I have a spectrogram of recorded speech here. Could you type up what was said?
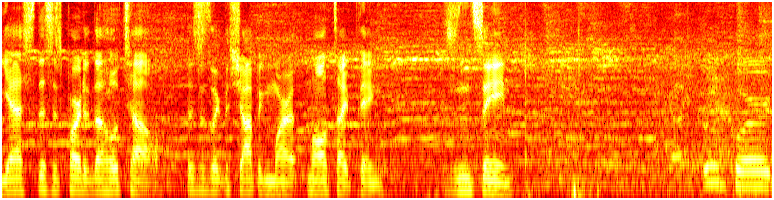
Yes, this is part of the hotel. This is like the shopping mall type thing. This is insane. Food court.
